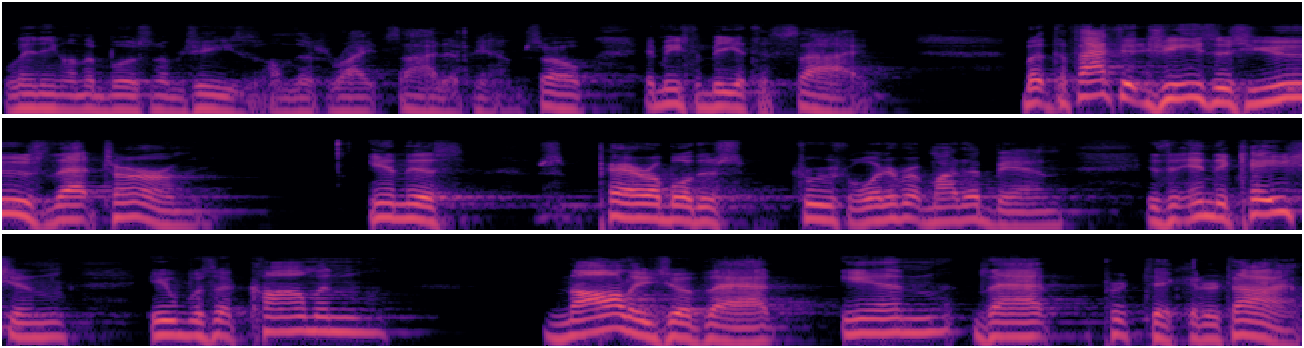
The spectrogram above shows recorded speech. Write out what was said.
leaning on the bosom of Jesus on this right side of him. So it means to be at the side. But the fact that Jesus used that term in this parable, this truth, or whatever it might have been, is an indication it was a common knowledge of that in that particular time.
